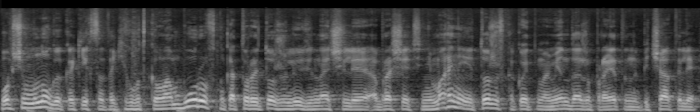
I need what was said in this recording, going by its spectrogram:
В общем, много каких-то таких вот каламбуров, на которые тоже люди начали обращать внимание и тоже в какой-то момент даже про это напечатали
